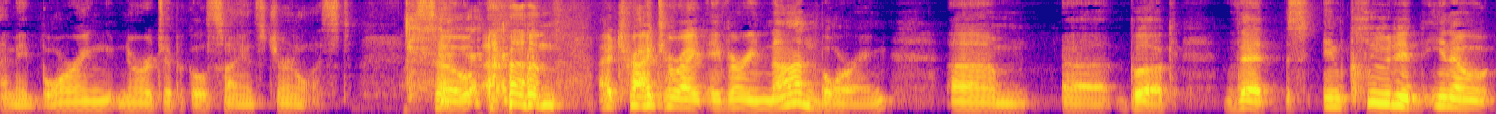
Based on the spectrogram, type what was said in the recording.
I'm a boring neurotypical science journalist. So um, I tried to write a very non boring um, uh, book that included, you know,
